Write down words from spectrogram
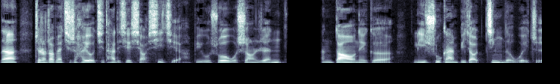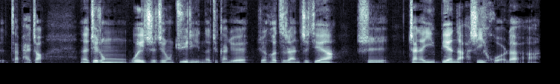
那这张照片其实还有其他的一些小细节啊，比如说我是让人看到那个离树干比较近的位置在拍照。那这种位置、这种距离呢，就感觉人和自然之间啊是站在一边的，是一伙的啊。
